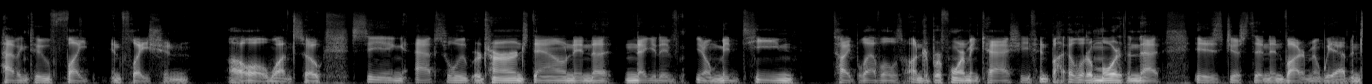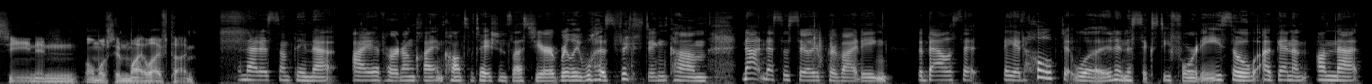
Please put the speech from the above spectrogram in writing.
having to fight inflation uh, all at once. So seeing absolute returns down in the negative, you know, mid-teen type levels, underperforming cash even by a little more than that, is just an environment we haven't seen in almost in my lifetime. And that is something that I have heard on client consultations last year. It really was fixed income, not necessarily providing the ballast that they had hoped it would in a 60 40. So, again, on, that,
